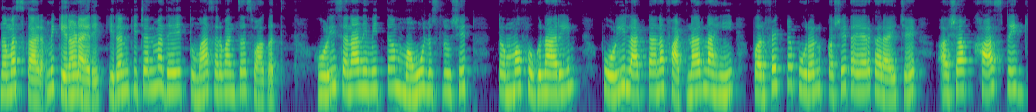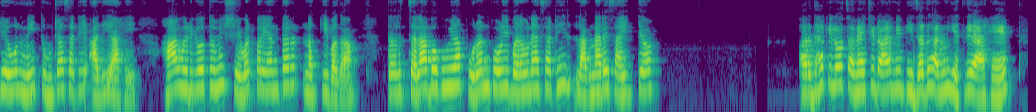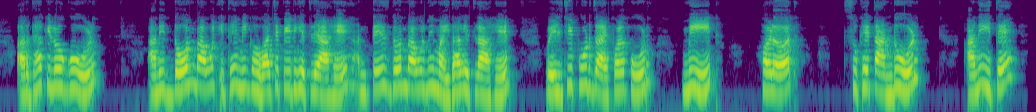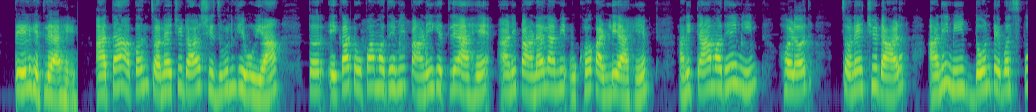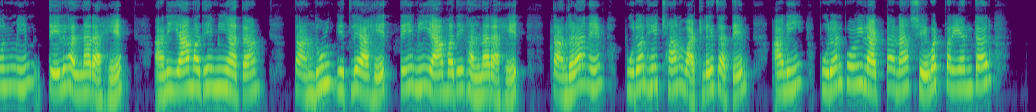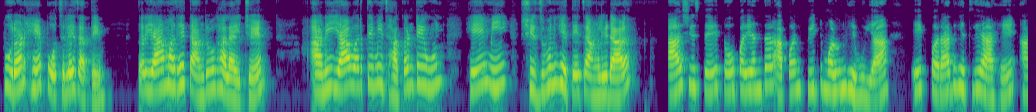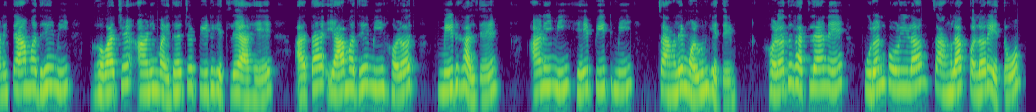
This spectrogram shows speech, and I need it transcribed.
नमस्कार मी किरण आयरे. किरण किचनमध्ये तुम्हा सर्वांचं स्वागत. होळी सणानिमित्त मऊ लुसलुशीत टम्म फुगणारी पोळी लाटताना फाटणार नाही परफेक्ट पुरण कसे तयार करायचे अशा खास ट्रिक घेऊन मी तुमच्यासाठी आली आहे. हा व्हिडिओ तुम्ही शेवटपर्यंत नक्की बघा. तर चला बघूया पुरणपोळी बनवण्यासाठी लागणारे साहित्य. अर्धा किलो चण्याची डाळ मी भिजत घालून घेतली आहे. अर्धा किलो गूळ आणि दोन बाऊल इथे मी गव्हाचे पीठ घेतले आहे. आणि तेच दोन बाऊल मी मैदा घेतला आहे. वेलची पूड जायफळ पूड मीठ हळद सुखे तांदूळ आणि इथे तेल घेतले आहे. आता आपण चण्याची डाळ शिजवून घेऊया. तर एका टोपामध्ये मी पाणी घेतले आहे आणि पाण्याला मी उखळ काढली आहे. आणि त्यामध्ये मी हळद चण्याची डाळ आणि मी दोन टेबलस्पून मी तेल घालणार आहे. आणि यामध्ये मी आता तांदूळ घेतले आहेत ते मी यामध्ये घालणार आहेत तांदळाने पुरण हे छान वाटले जाते आणि पुरणपोळी लाटताना शेवटपर्यंत पुरण हे पोचले जाते. तर यामध्ये तांदूळ घालायचे आणि यावरती मी झाकण ठेवून हे मी शिजवून घेते चांगली डाळ. डाळ शिजते तोपर्यंत आपण पीठ मळून घेऊया. एक परात घेतली आहे आणि त्यामध्ये मी गव्हाचे आणि मैद्याचे पीठ घेतले आहे. आता यामध्ये मी हळद मीठ घालते आणि मी हे पीठ मी चांगले मळून घेते. हळद घातल्याने पुरणपोळीला चांगला कलर येतो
